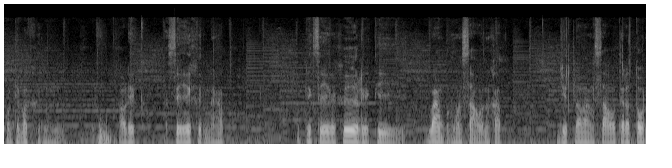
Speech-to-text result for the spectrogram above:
ผมจะมาขึ้นเอาเล็กเซขึ้นนะครับเล็กเซก็คือเล็กที่ว่างบนหัวเสานะครับ ยึดระหว่างเสาแต่ละต้น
